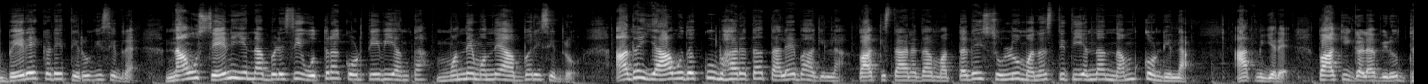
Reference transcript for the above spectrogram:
ಬೇರೆ ಕಡೆ ತಿರುಗಿಸಿದ್ರೆ ನಾವು ಸೇನೆಯನ್ನ ಬೆಳೆಸಿ ಉತ್ತರ ಕೊಡ್ತೀವಿ ಅಂತ ಮೊನ್ನೆ ಮೊನ್ನೆ ಅಬ್ಬರಿಸಿದ್ರು. ಆದರೆ ಯಾವುದಕ್ಕೂ ಭಾರತ ತಲೆಬಾಗಿಲ್ಲ. ಪಾಕಿಸ್ತಾನದ ಮತ್ತದೇ ಸುಳ್ಳು ಮನಸ್ಥಿತಿಯನ್ನ ನಂಬ್ಕೊಂಡಿಲ್ಲ. ಆತ್ಮೀಯರೇ ಪಾಕಿಗಳ ವಿರುದ್ಧ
